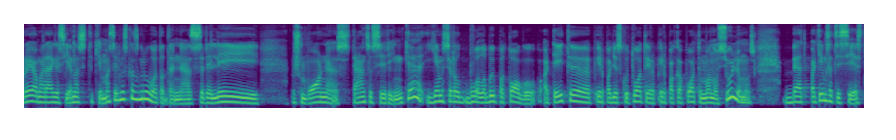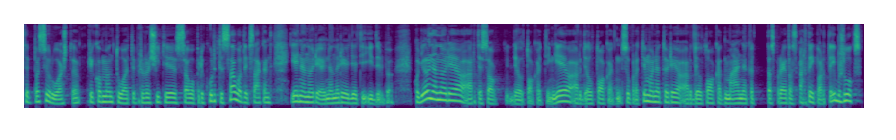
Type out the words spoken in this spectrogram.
praėjo man regis vienas sutikimas ir viskas griuvo tada, nes realiai žmonės ten susirinkę, jiems yra, buvo labai patogu ateiti ir padiskutuoti ir, ir pakapoti mano siūlymus, bet patiems atsisėsti, pasiruošti, prikomentuoti, prirašyti savo, prikurti savo, taip sakant, jie nenorėjo, nenorėjo dėti įdirbio. Kodėl nenorėjo? Ar tiesiog dėl to, kad tingėjo, ar dėl to, kad supratimo neturėjo, ar dėl to, kad mane, kad tas projektas ar taip ar taip žlugs,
